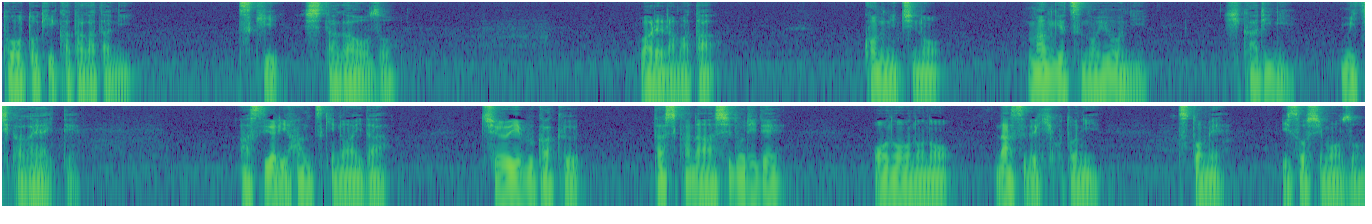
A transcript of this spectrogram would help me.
尊き方々に付き従おうぞ。我らまた今日の満月のように光に満ち輝いて明日より半月の間注意深く確かな足取りでおのおののなすべきことに努め勤しもうぞ。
